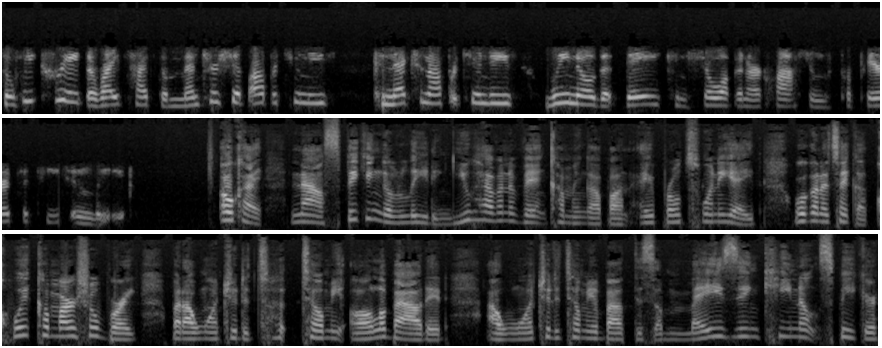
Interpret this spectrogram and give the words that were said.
So if we create the right types of mentorship opportunities, connection opportunities, we know that they can show up in our classrooms prepared to teach and lead. Okay, now speaking of leading, you have an event coming up on April 28th. We're going to take a quick commercial break, but I want you to t- tell me all about it. I want you to tell me about this amazing keynote speaker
